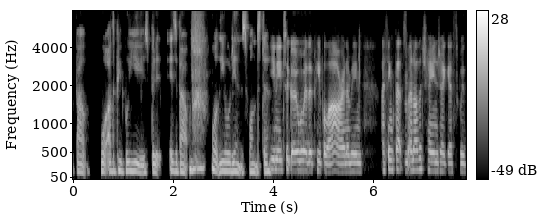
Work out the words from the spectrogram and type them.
about what other people use, but it is about what the audience wants to. You need to go where the people are. And I mean, I think that's another change, I guess, with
